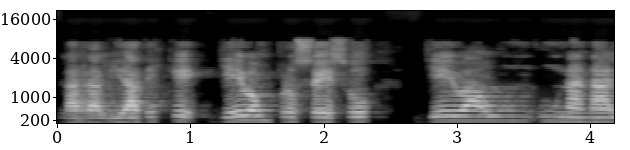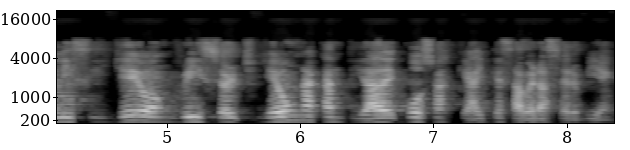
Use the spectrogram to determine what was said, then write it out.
La realidad es que lleva un proceso, lleva un, análisis, lleva un research, lleva una cantidad de cosas que hay que saber hacer bien.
